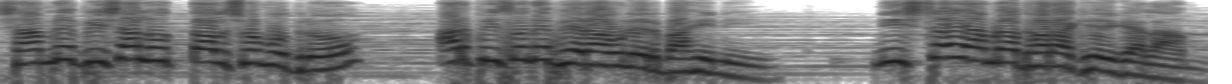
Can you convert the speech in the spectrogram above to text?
সামনে বিশাল উত্তাল সমুদ্র আর পিছনে ফেরাউনের বাহিনী। নিশ্চয়ই আমরা ধরা খেয়ে গেলাম।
